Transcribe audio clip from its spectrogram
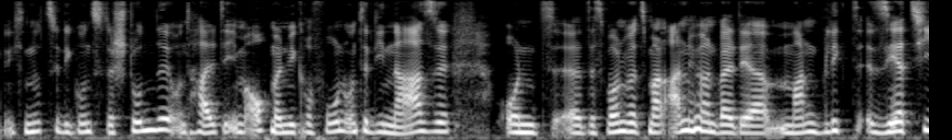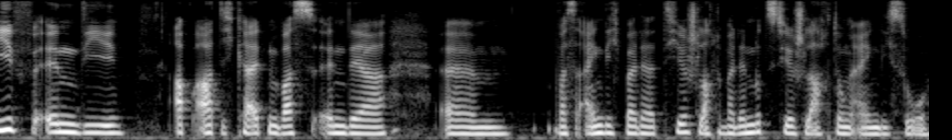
ich nutze die Gunst der Stunde und halte ihm auch mein Mikrofon unter die Nase und äh, das wollen wir uns mal anhören, weil der Mann blickt sehr tief in die Abartigkeiten, was in der ähm, was eigentlich bei der Tierschlachtung, bei der Nutztierschlachtung eigentlich so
